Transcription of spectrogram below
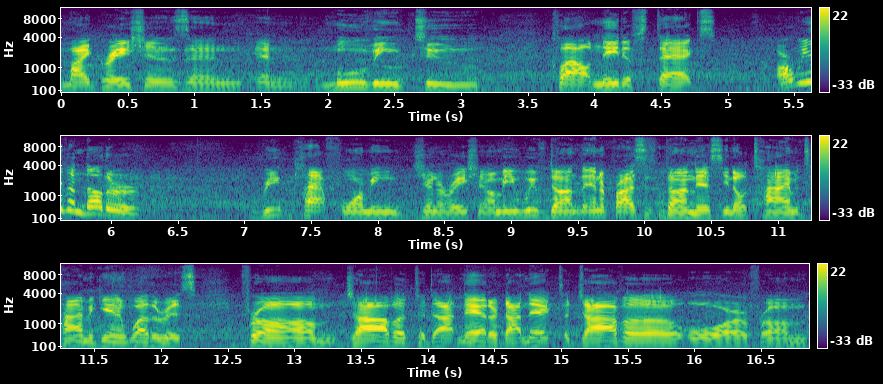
migrations and, and moving to cloud native stacks. Are we in another replatforming generation. I mean, we've done, the enterprise has done this, you know, time and time again, whether it's from Java to .NET or .NET to Java or from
